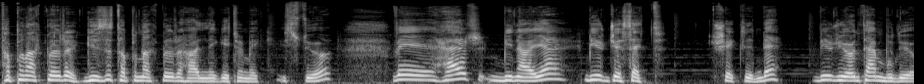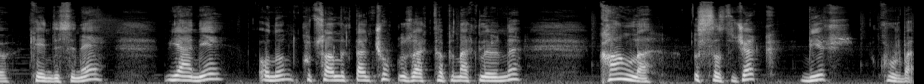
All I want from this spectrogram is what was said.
tapınakları, gizli tapınakları haline getirmek istiyor. Ve her binaya bir ceset şeklinde bir yöntem buluyor kendisine. Yani onun kutsallıktan çok uzak tapınaklarını kanla ıslatacak bir kurban.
